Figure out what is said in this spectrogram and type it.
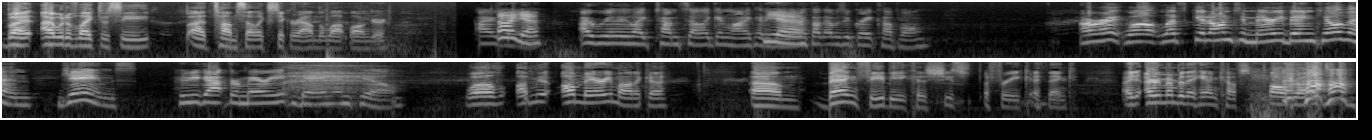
but I would have liked to see uh, Tom Selleck stick around a lot longer. I Oh, yeah. I really like Tom Selleck and Monica together. Yeah. I thought that was a great couple. All right, well, let's get on to Marry Bang Kill then. James, who you got for Marry Bang and Kill? Well, I'm, gonna- I'll marry Monica. Um, bang Phoebe because she's a freak. I think. I, I remember the handcuffs with Paul Rudd.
